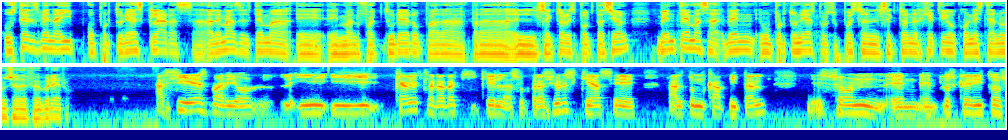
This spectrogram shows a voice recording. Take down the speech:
ustedes ven ahí oportunidades claras, además del tema eh, eh, manufacturero para, para el sector de exportación, ven temas, ven oportunidades, por supuesto, en el sector energético con este anuncio de febrero. Así es, Mario. Y, cabe aclarar aquí que las operaciones que hace Altum Capital eh, son en, los créditos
